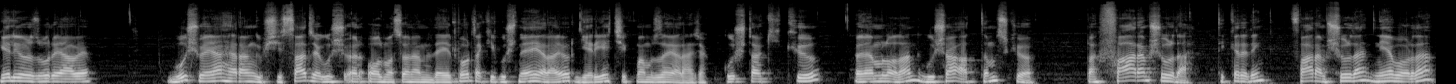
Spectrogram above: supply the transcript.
Geliyoruz buraya abi. Kuş veya herhangi bir şey. Sadece kuş olması önemli değil. Buradaki kuş neye yarıyor? Geriye çıkmamıza yarayacak. Kuştaki Q önemli olan kuşa attığımız Q. Bak farem şurada. Dikkat edin. Farem şurada. Niye bu?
